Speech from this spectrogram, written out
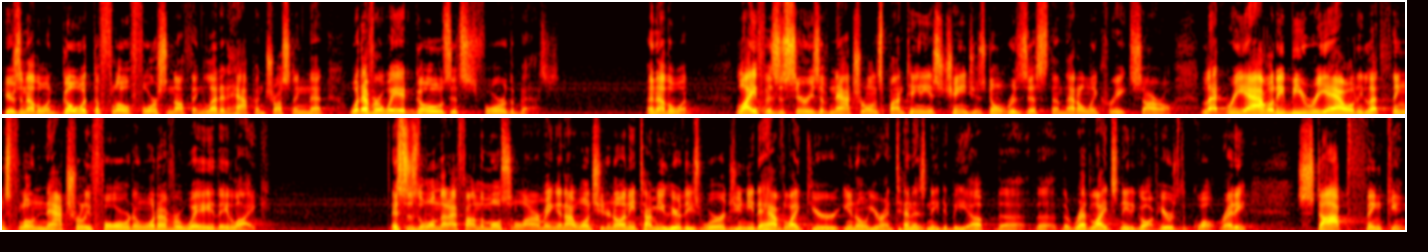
Here's another one go with the flow, force nothing, let it happen, trusting that whatever way it goes, it's for the best. Another one life is a series of natural and spontaneous changes. Don't resist them, that only creates sorrow. Let reality be reality, let things flow naturally forward in whatever way they like. This is the one that I found the most alarming, and I want you to know anytime you hear these words, you need to have like your, you know, your antennas need to be up, the, the, the red lights need to go off. Here's the quote. Ready? Stop thinking.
